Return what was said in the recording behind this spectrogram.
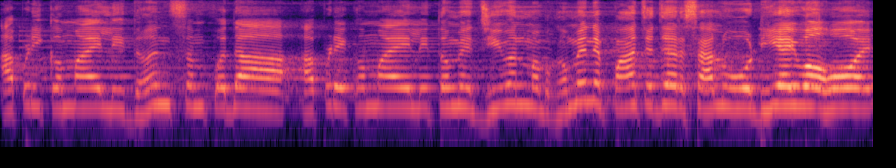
આપણી કમાયેલી ધન સંપદા, આપણે કમાયેલી, તમે જીવનમાં ગમે ને પાંચ હજાર સાલું ઓઢી આવ્યા હોય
